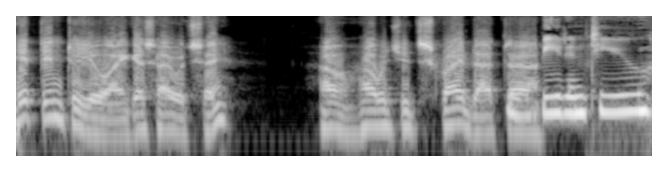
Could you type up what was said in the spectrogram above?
hit into you, I guess I would say. How how would you describe that? Uh, Beat into you.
